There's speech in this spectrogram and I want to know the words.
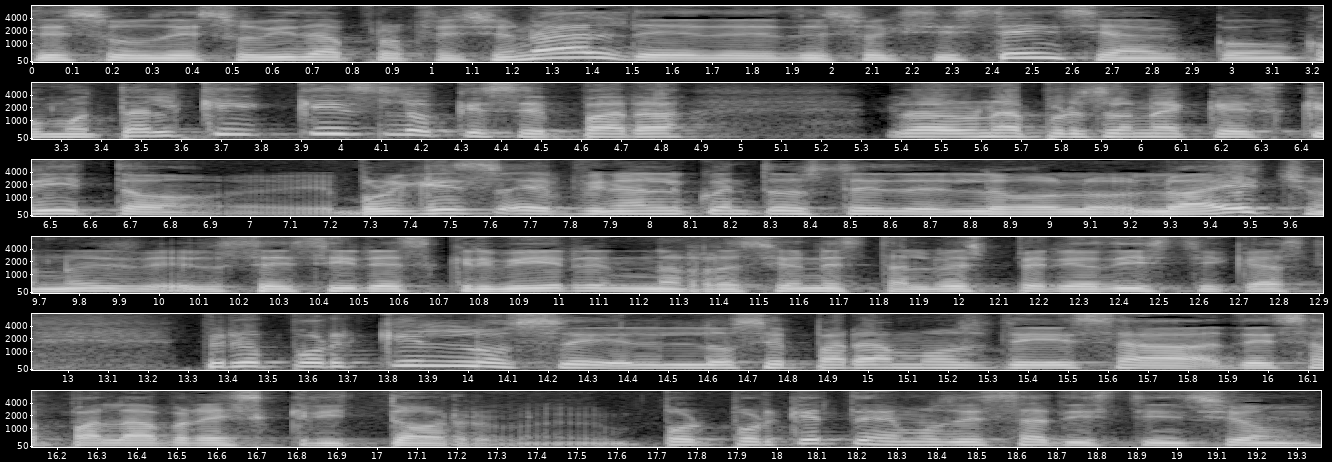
de, su, de su vida profesional, de, de su existencia como, tal? ¿Qué, ¿Qué, es lo que separa, claro, una persona que ha escrito? Eh, porque es, al final de cuentas usted lo, ha hecho, ¿no? Es, decir, escribir narraciones tal vez periodísticas. Pero ¿por qué los, lo separamos de esa, de esa palabra escritor? ¿Por, ¿Por qué tenemos esa distinción?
